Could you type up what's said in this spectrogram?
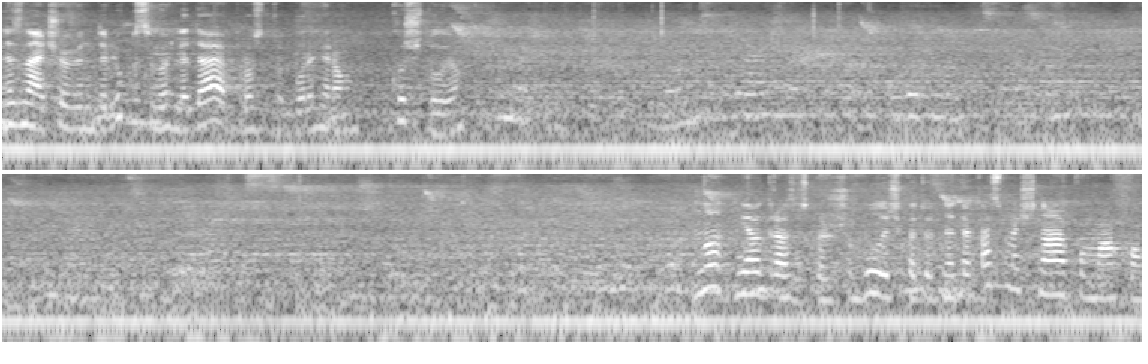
Не знаю, що він делюкс виглядає просто бургером. Куштую. Ну, я одразу скажу, що булочка тут не така смачна, як у маку.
